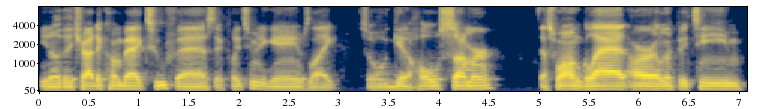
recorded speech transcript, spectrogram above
You know, they tried to come back too fast. They played too many games. Like, so we'll get a whole summer. That's why I'm glad our Olympic team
